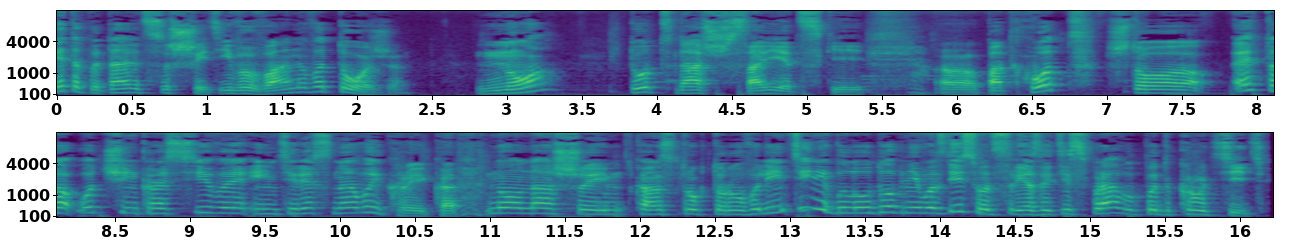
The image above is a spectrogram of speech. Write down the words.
это пытаются шить. И в Иваново тоже. Но тут наш советский э, подход, что это очень красивая и интересная выкройка, но нашей конструктору Валентине было удобнее вот здесь вот срезать и справа подкрутить.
